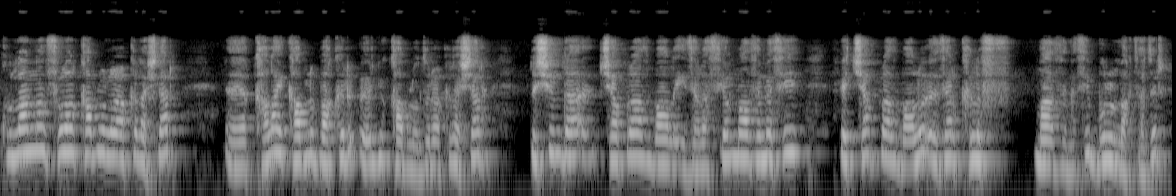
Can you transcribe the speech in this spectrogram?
Kullanılan solar kablolar arkadaşlar e, kalay kablo bakır örgü kablodur arkadaşlar. Dışında çapraz bağlı izolasyon malzemesi ve çapraz bağlı özel kılıf malzemesi bulunmaktadır.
